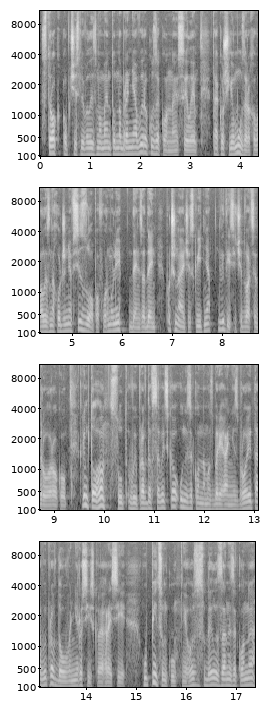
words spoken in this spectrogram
Строк обчислювали з моменту набрання вироку законної сили. Також йому зарахували знаходження в СІЗО по формулі день за день, починаючи з квітня 2022 року. Крім того, суд виправдав Савицького у незаконному зберіганні зброї та виправдовуванні російської агресії. У підсумку його засудили за незаконне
